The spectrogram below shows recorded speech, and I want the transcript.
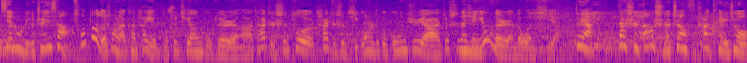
揭露了一个真相。从道德上来看，他也不是千古罪人啊，他只是做，他只是提供了这个工具啊，就是那些嗯。用的人的问题啊。对呀、但是当时的政府他可以就，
